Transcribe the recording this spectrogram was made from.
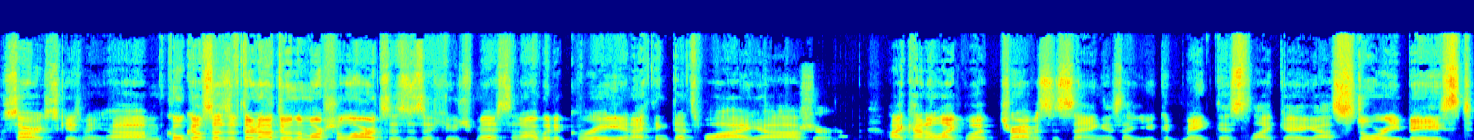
sorry, excuse me. Um, Cool Kill says if they're not doing the martial arts, this is a huge miss, and I would agree, and I think that's why. Uh, For sure. I kind of like what Travis is saying is that you could make this like a, a uh, story based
